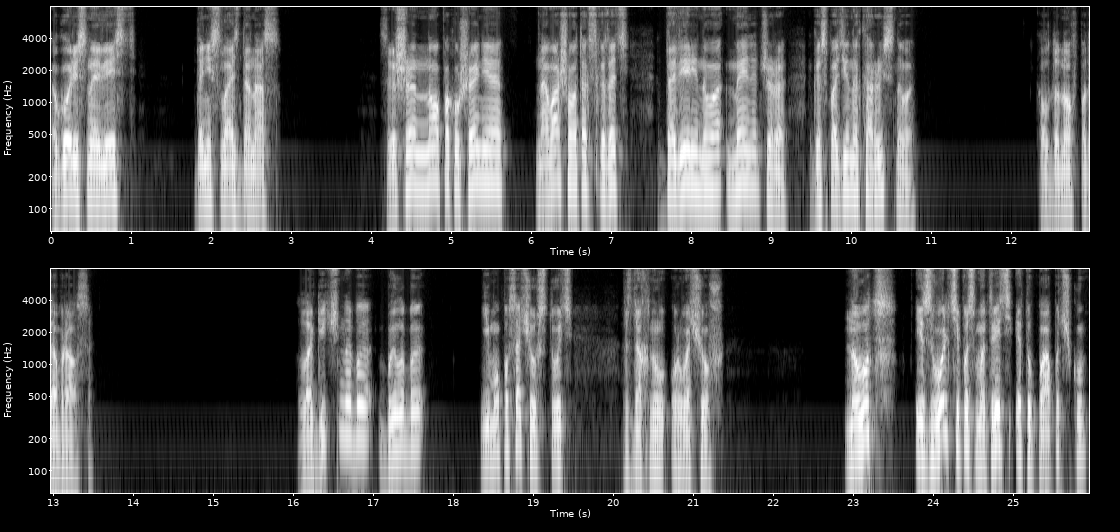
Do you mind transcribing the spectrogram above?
Горестная весть донеслась до нас. Совершенно покушение на вашего, так сказать, доверенного менеджера, господина Корыстного. Колдунов подобрался. Логично бы было бы ему посочувствовать, вздохнул Урвачев. Но вот, извольте посмотреть эту папочку.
